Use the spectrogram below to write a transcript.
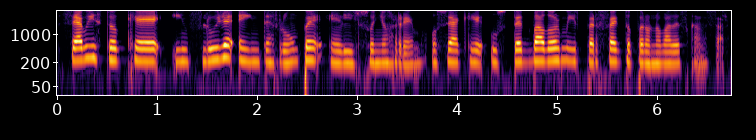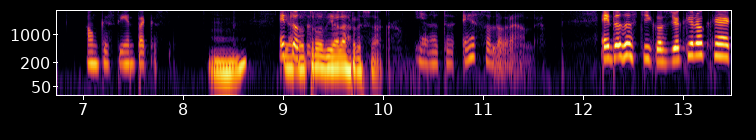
se ha visto que influye e interrumpe el sueño REM. O sea que usted va a dormir perfecto, pero no va a descansar, aunque sienta que sí. Entonces, y al otro día la resaca. Y al otro, eso es lo grande. Entonces, chicos, yo quiero que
